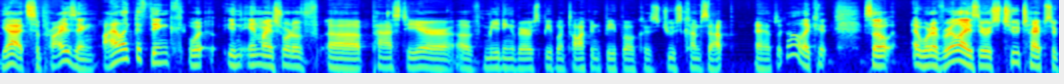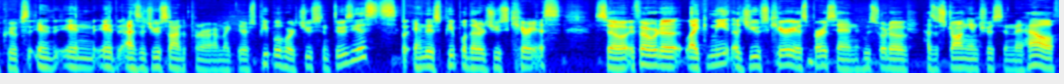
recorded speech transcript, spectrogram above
yeah it's surprising. I like to think in, in my sort of uh, past year of meeting various people and talking to people because juice comes up up and I was like, oh, like so. And what I've realized there's two types of groups in, in in as a juice entrepreneur. I'm like, there's people who are juice enthusiasts, and there's people that are juice curious. So if I were to like meet a juice curious person who sort of has a strong interest in their health,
